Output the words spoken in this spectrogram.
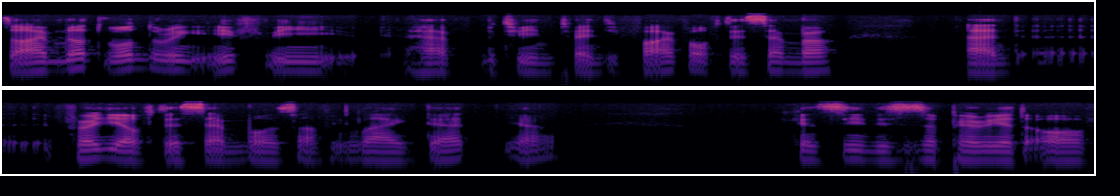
So I'm not wondering if we have between 25 of December and 30th uh, of December, something like that. Yeah, you can see this is a period of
